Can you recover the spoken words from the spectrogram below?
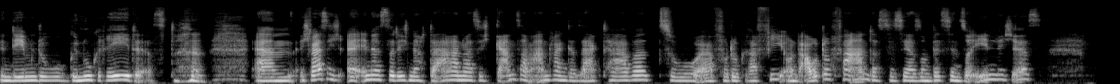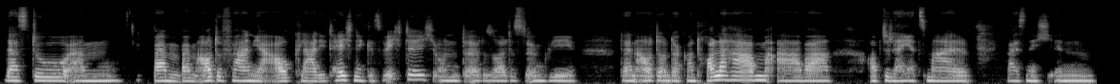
indem du genug redest. ähm, ich weiß nicht, erinnerst du dich noch daran, was ich ganz am Anfang gesagt habe zu äh, Fotografie und Autofahren, dass das ja so ein bisschen so ähnlich ist, dass du ähm, beim, beim Autofahren ja auch klar, die Technik ist wichtig und äh, du solltest irgendwie dein Auto unter Kontrolle haben, aber ob du da jetzt mal, weiß nicht, in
